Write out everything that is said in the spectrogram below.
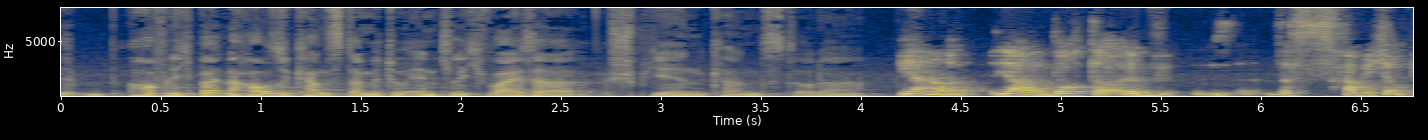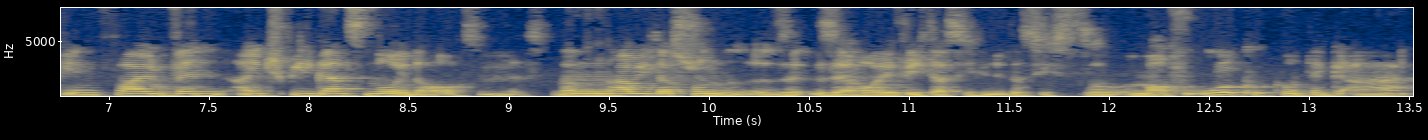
äh, hoffentlich bald nach Hause kannst, damit du endlich weiter spielen kannst, oder? Ja, ja, doch, da, äh, das habe ich auf jeden Fall, wenn ein Spiel ganz neu draußen ist. Dann habe ich das schon sehr, häufig, dass ich, dass ich so immer auf die Uhr gucke und denke, ah,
